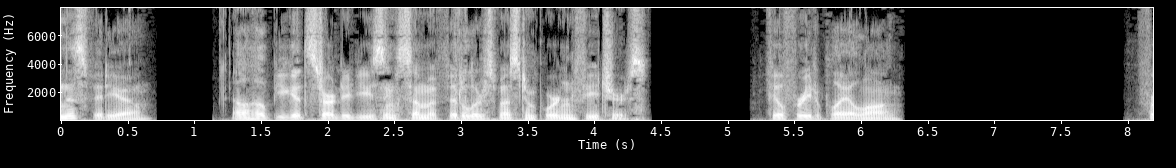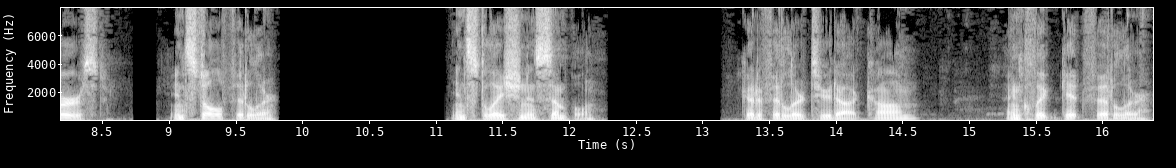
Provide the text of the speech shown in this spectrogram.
this video, I'll help you get started using some of Fiddler's most important features. Feel free to play along. First, install Fiddler. Installation is simple. Go to fiddler2.com and click Get Fiddler.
